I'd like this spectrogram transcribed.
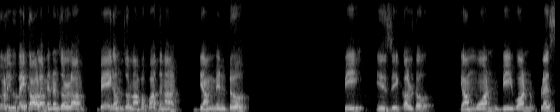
தொலைவு பை காலம் என்னன்னு சொல்லலாம். வேகம்னு சொல்லலாம். அப்ப பார்த்தோன்னா M into P is equal to M one V one plus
